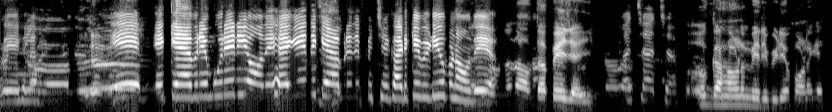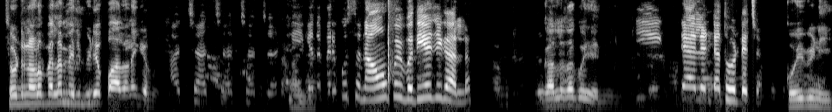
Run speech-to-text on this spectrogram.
ਦੇਖ ਲੈ। ਇਹ ਇਹ ਕੈਮਰੇ ਮੂਰੇ ਨਹੀਂ ਆਉਂਦੇ ਹੈਗੇ ਤੇ ਕੈਮਰੇ ਦੇ ਪਿੱਛੇ ਖੜ ਕੇ ਵੀਡੀਓ ਬਣਾਉਂਦੇ ਆ। ਉਹਨਾਂ ਦਾ ਆਪਦਾ ਪੇਜ ਆ ਜੀ। ਅੱਛਾ ਅੱਛਾ। ਉਹ ਗਾਹਾਂ ਹੁਣ ਮੇਰੀ ਵੀਡੀਓ ਪਾਉਣਗੇ। ਤੁਹਾਡੇ ਨਾਲੋਂ ਪਹਿਲਾਂ ਮੇਰੀ ਵੀਡੀਓ ਪਾ ਦੇਣਗੇ ਉਹ। ਅੱਛਾ ਅੱਛਾ ਅੱਛਾ ਅੱਛਾ। ਠੀਕ ਹੈ ਤੇ ਫਿਰ ਕੁਝ ਸੁਣਾਓ ਕੋਈ ਵਧੀਆ ਜੀ ਗੱਲ? ਗੱਲ ਤਾਂ ਕੋਈ ਹੈ ਨਹੀਂ। ਕੀ ਟੈਲੈਂਟ ਆ ਤੁਹਾਡੇ 'ਚ? ਕੋਈ ਵੀ ਨਹੀਂ।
